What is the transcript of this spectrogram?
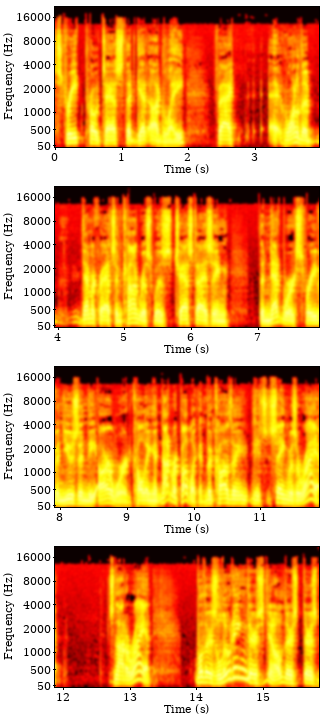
street protests that get ugly. In fact, uh, one of the Democrats in Congress was chastising the networks for even using the R word, calling it not Republican, but calling it's saying it was a riot. It's not a riot. Well, there's looting. There's you know there's there's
